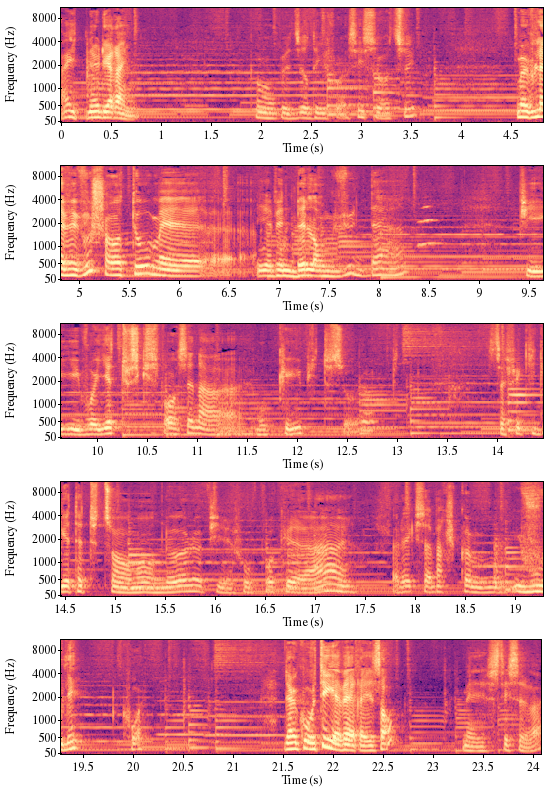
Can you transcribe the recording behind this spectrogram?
hein, il tenait les rênes. Comme on peut dire des fois, c'est ça, tu sais. Mais vous l'avez vu, château, mais euh, il y avait une belle longue vue dedans. hein? Puis il voyait tout ce qui se passait dans, au quai, puis tout ça. ça fait qu'il guettait tout son monde là, là puis il faut pas que. Hein, fallait que ça marche comme il voulait, quoi. D'un côté, il avait raison, mais c'était sévère.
